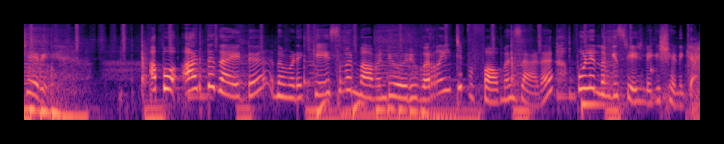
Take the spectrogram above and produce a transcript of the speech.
ശരി അപ്പോൾ അടുത്തതായിട്ട് നമ്മുടെ കേസവൻ മാവന്റെ ഒരു വെറൈറ്റി പെർഫോമൻസ് ആണ് പുള്ളി നമുക്ക് സ്റ്റേജിലേക്ക് ക്ഷണിക്കാം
